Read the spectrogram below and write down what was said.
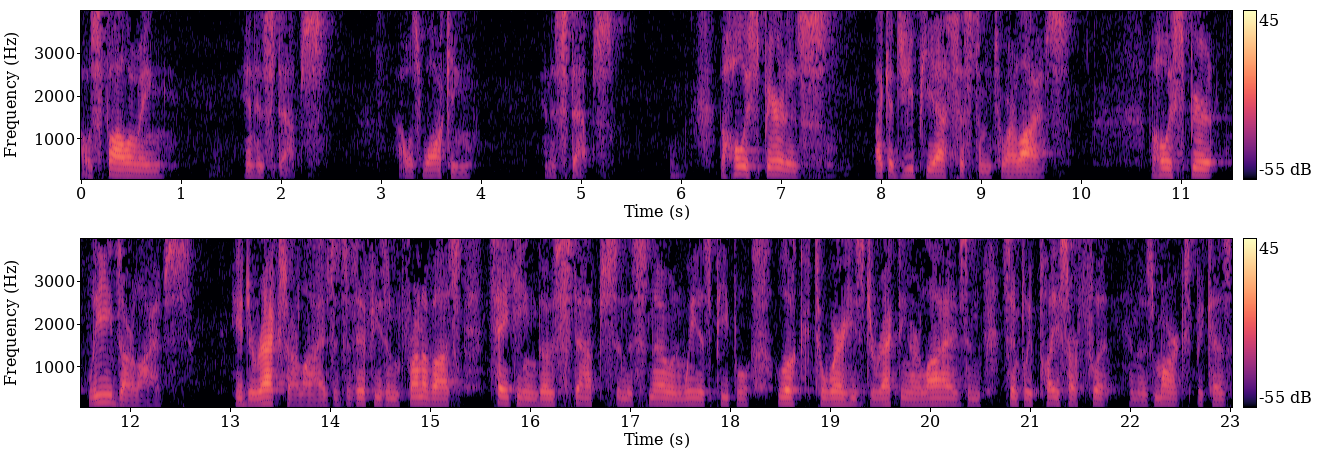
I was following in his steps. I was walking in his steps. The Holy Spirit is like a GPS system to our lives. The Holy Spirit leads our lives. He directs our lives. It's as if He's in front of us taking those steps in the snow, and we as people look to where He's directing our lives and simply place our foot in those marks because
